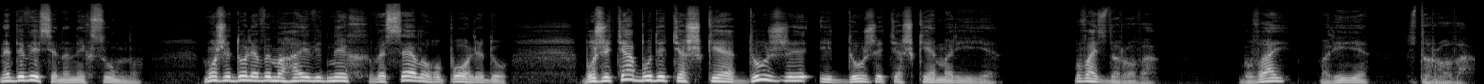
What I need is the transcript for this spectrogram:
Не дивися на них сумно. Може, доля вимагає від них веселого погляду, бо життя буде тяжке, дуже і дуже тяжке, Маріє. Бувай здорова. Бувай, Маріє, здорова.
